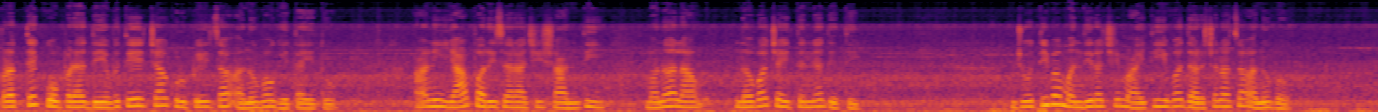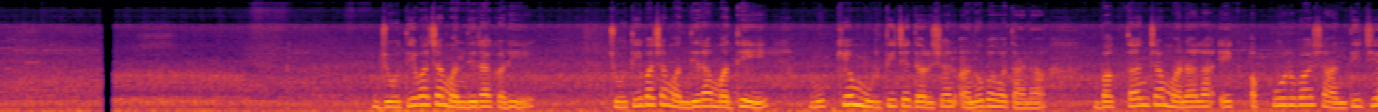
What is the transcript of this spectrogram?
प्रत्येक कोपऱ्यात देवतेच्या कृपेचा अनुभव घेता येतो. आणि या परिसराची शांती मनाला नवचैतन्य देते. ज्योतिबा मंदिराची माहिती व दर्शनाचा अनुभव. ज्योतिबाच्या मंदिराकडे ज्योतिबाच्या मंदिरामध्ये मुख्य मूर्तीचे दर्शन अनुभवताना भक्तांच्या मनाला एक अपूर्व शांतीची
